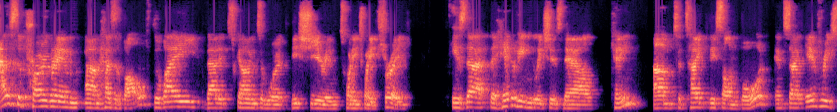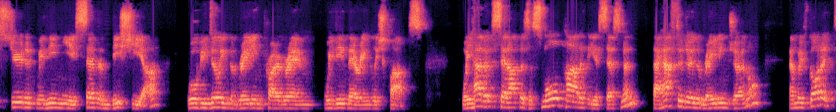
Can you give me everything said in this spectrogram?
As the program um, has evolved, the way that it's going to work this year in 2023 is that the head of English is now keen um, to take this on board. And so every student within year seven this year will be doing the reading program within their English class. We have it set up as a small part of the assessment. They have to do the reading journal. And we've got it.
